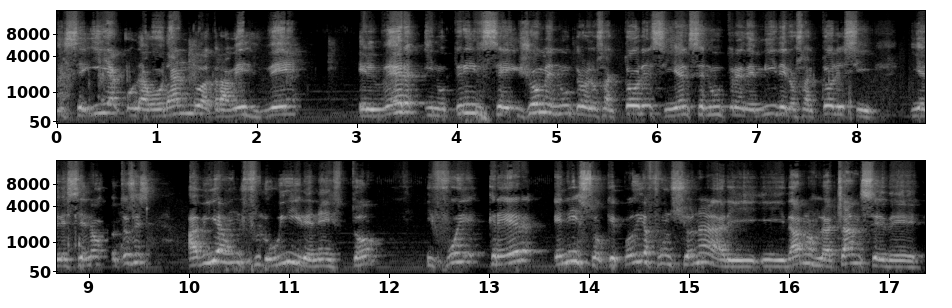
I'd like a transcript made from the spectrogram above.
Y seguía colaborando a través de el ver y nutrirse, y yo me nutro de los actores, y él se nutre de mí, de los actores, y, y el escenario. Entonces, había un fluir en esto, y fue creer en eso, que podía funcionar, y, darnos la chance de,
